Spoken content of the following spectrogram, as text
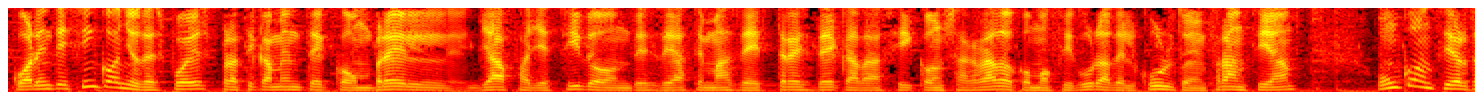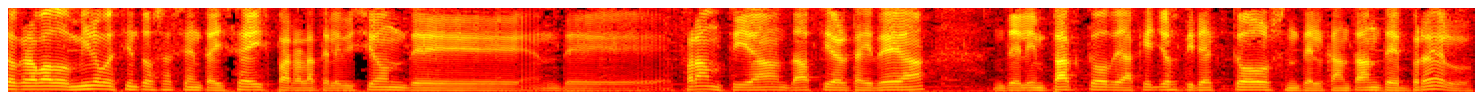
45 años después, prácticamente con Brel ya fallecido desde hace más de tres décadas y consagrado como figura del culto en Francia, un concierto grabado en 1966 para la televisión de, de, Francia da cierta idea del impacto de aquellos directos del cantante Brel.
